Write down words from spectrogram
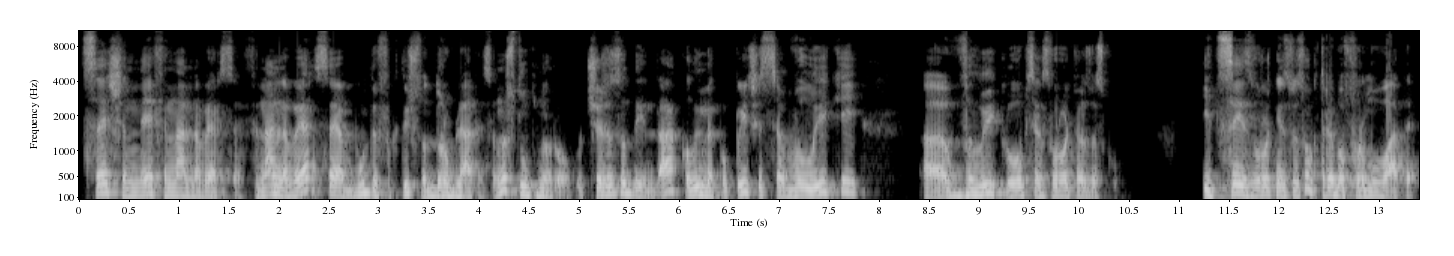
це ще не фінальна версія. Фінальна версія буде фактично дороблятися наступного року, через один, да, коли накопичиться великий, е, великий обсяг зворотнього зв'язку. І цей зворотній зв'язок треба формувати.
